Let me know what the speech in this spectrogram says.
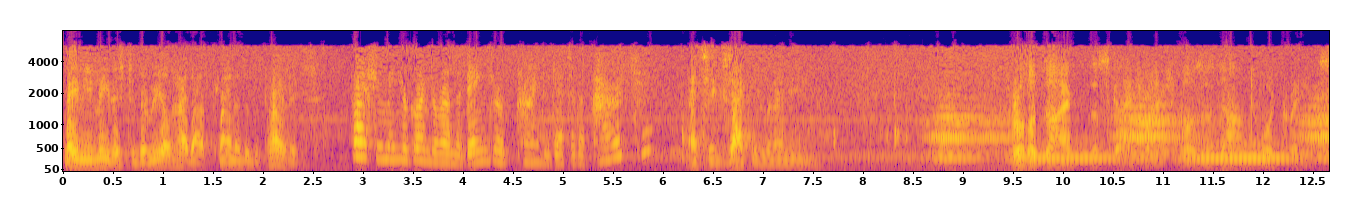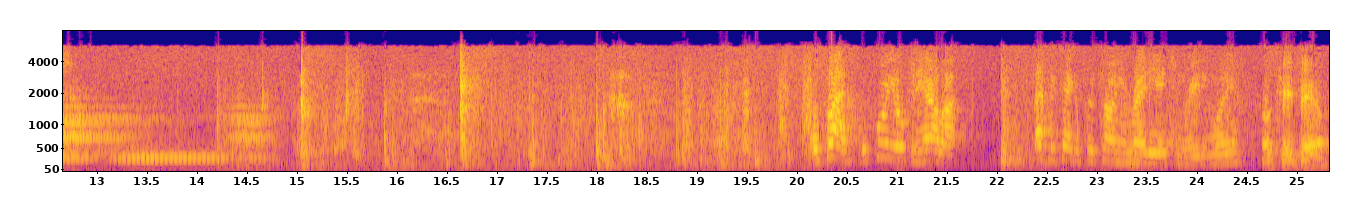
Maybe lead us to the real hideout planet of the pirates. Flash, you mean you're going to run the danger of trying to get to the pirate ship? That's exactly what I mean. Through the dark, the Sky Flash noses down toward Cranius. Oh, Flash, before you open the airlock, let me take a plutonium radiation reading, will you? Okay, Dale?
